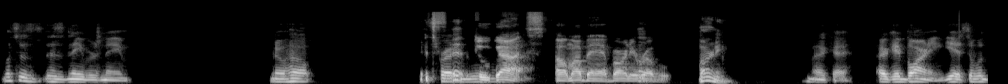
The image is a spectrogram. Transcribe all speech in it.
What's his his neighbor's name? No help. It's Fred Fred. and Two gots. Oh my bad, Barney Oh. Rubble. Barney. Okay. Okay, Barney. Yeah. So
